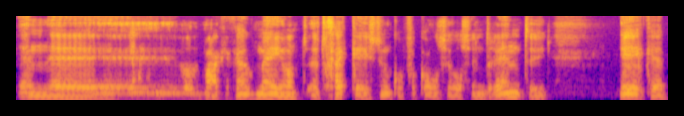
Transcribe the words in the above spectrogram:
En eh, dat maak ik ook mee. Want het gekke is, toen ik op vakantie was in Drenthe, ik heb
